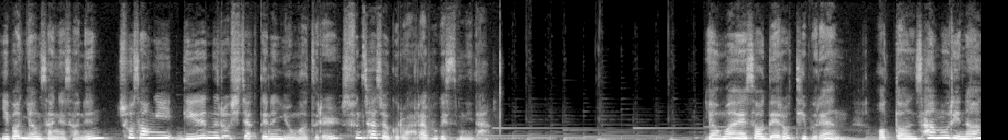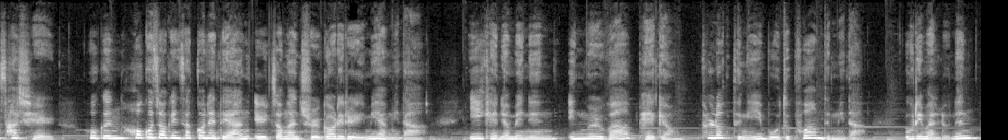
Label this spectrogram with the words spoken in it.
이번 영상에서는 초성이 니은으로 시작되는 용어들을 순차적으로 알아보겠습니다. 영화에서 내러티브란 어떤 사물이나 사실 혹은 허구적인 사건에 대한 일정한 줄거리를 의미합니다. 이 개념에는 인물과 배경, 플롯 등이 모두 포함됩니다. 우리말로는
